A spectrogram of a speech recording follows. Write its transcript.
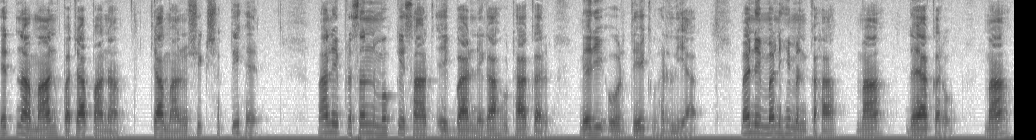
इतना मान पचा पाना क्या मानुषिक शक्ति है? माँ ने प्रसन्न मुख के साथ एक बार निगाह उठाकर मेरी ओर देख भर लिया। मैंने मन ही मन कहा, माँ, दया करो। माँ,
